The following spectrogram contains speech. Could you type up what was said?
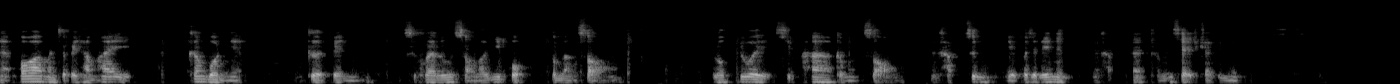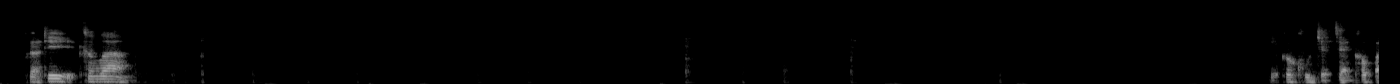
นะเพราะว่ามันจะไปทำให้ข้างบนเนี่ยเกิดเป็น square root 226กำลังสองลบด้วย 15กำลังสองนะครับ ซึ่งเดี๋ยวก็จะได้หนึ่งนะครับทำให้เศษกลายเป็นหนึ่งขณะที่ข้างล่าง เดี๋ยวก็คูณแจกแจงเข้าไป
